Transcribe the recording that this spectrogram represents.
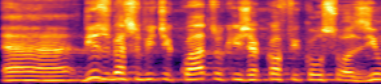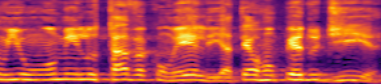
Ah, diz o verso 24 que Jacó ficou sozinho e um homem lutava com ele até o romper do dia.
